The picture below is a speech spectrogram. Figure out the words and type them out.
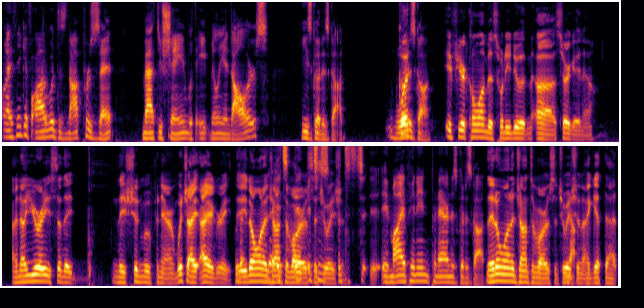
I think if Ottawa does not present Matt Duchene with eight million dollars, he's good as gone. Good as gone. if you're Columbus? What do you do with uh, Sergey now? I know you already said they they should move Panarin, which I, I agree. They don't want a John It's- Tavares it's- it's- situation. in my opinion, Panarin is good as gone. they don't want a John Tavares situation. I get that.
